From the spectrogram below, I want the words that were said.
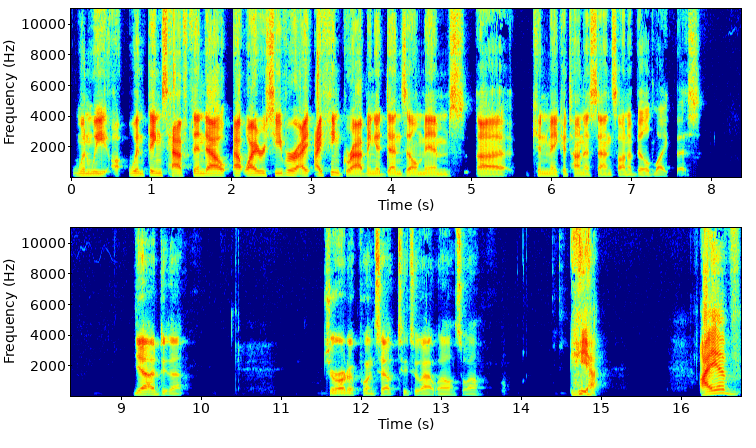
when we uh, when things have thinned out at wide receiver, I, I think grabbing a Denzel Mims uh can make a ton of sense on a build like this. Yeah, I'd do that. Gerardo points out Tutu Atwell as well. Yeah. I have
